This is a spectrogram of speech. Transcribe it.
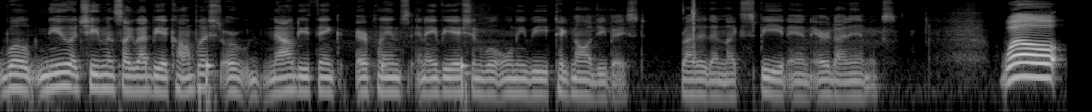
will new achievements like that be accomplished or now do you think airplanes and aviation will only be technology based rather than like speed and aerodynamics? Well,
